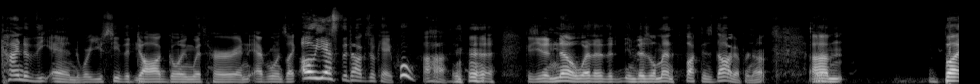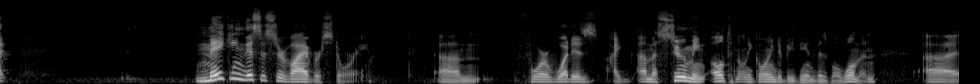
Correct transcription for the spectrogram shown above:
kind of the end where you see the dog going with her, and everyone's like, oh, yes, the dog's okay. Whoo, aha. Because you didn't know whether the invisible man fucked his dog up or not. Um, but making this a survivor story um, for what is, I, I'm assuming, ultimately going to be the invisible woman. Uh,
